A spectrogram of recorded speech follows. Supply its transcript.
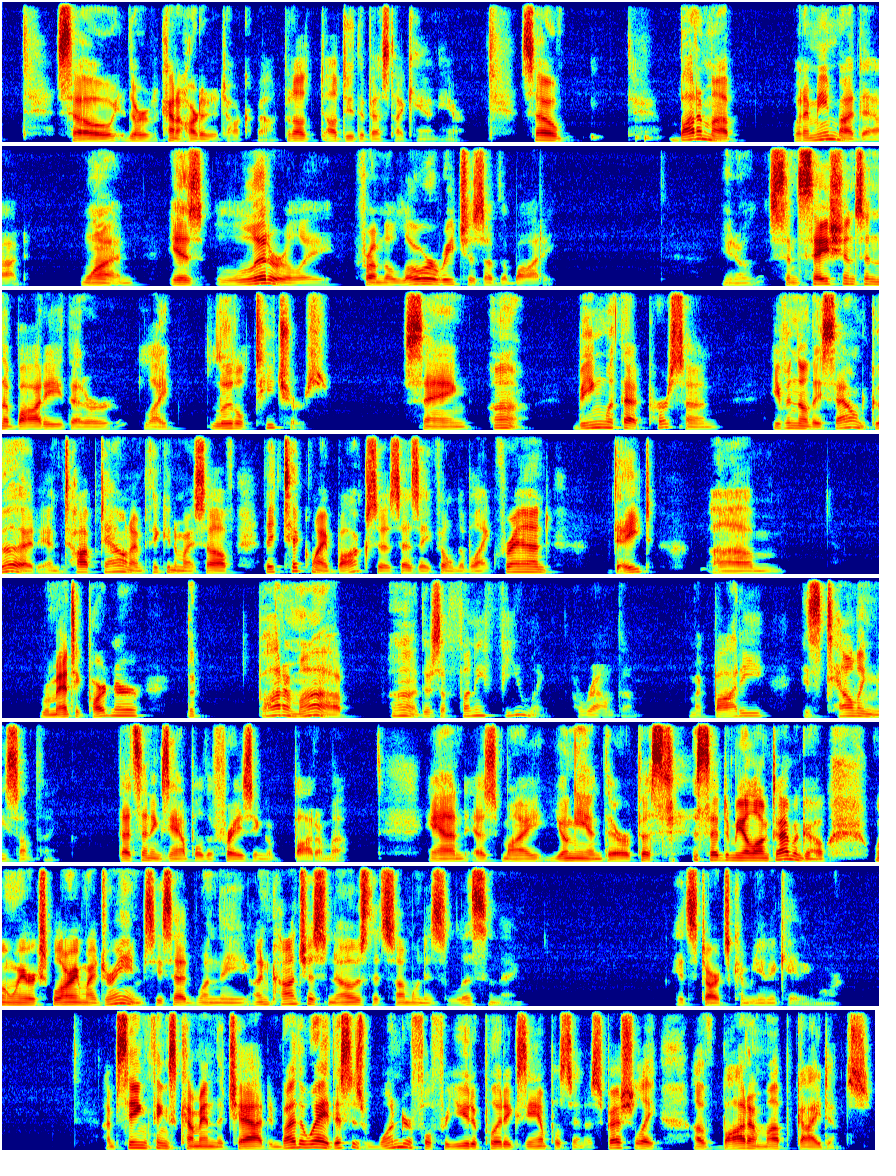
so they're kind of harder to talk about, but I'll, I'll do the best I can here. So, bottom up, what I mean by that, one, is literally from the lower reaches of the body. You know, sensations in the body that are like little teachers saying, uh, being with that person even though they sound good and top down, I'm thinking to myself, they tick my boxes as a fill in the blank friend, date, um, romantic partner. But bottom up, uh, there's a funny feeling around them. My body is telling me something. That's an example of the phrasing of bottom up. And as my Jungian therapist said to me a long time ago when we were exploring my dreams, he said, when the unconscious knows that someone is listening, it starts communicating more. I'm seeing things come in the chat. And by the way, this is wonderful for you to put examples in, especially of bottom up guidance,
